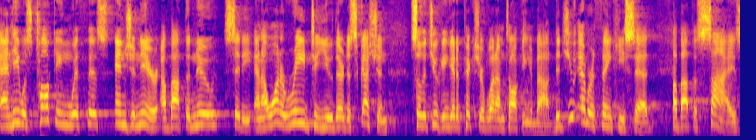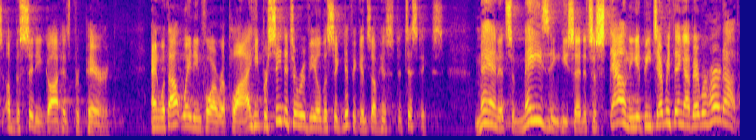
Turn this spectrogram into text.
And he was talking with this engineer about the new city. And I want to read to you their discussion so that you can get a picture of what I'm talking about. Did you ever think, he said, about the size of the city God has prepared? And without waiting for a reply, he proceeded to reveal the significance of his statistics. Man, it's amazing, he said. It's astounding. It beats everything I've ever heard of.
